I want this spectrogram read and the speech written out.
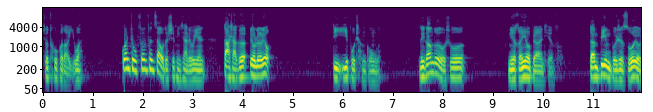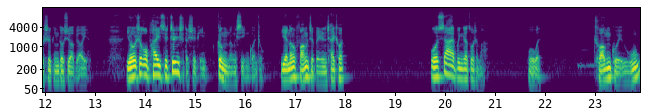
就突破到一万，观众纷纷在我的视频下留言：“大傻哥六六六。”第一步成功了。李刚对我说。你很有表演天赋，但并不是所有视频都需要表演。有时候拍一些真实的视频更能吸引观众，也能防止被人拆穿。我下一步应该做什么？我问。闯鬼屋。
